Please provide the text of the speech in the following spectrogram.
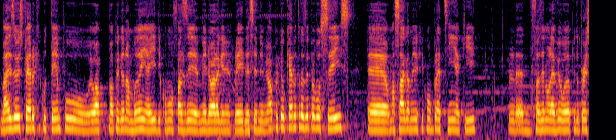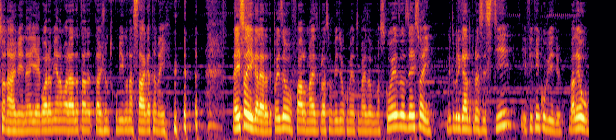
Mas eu espero que com o tempo eu vá pegando a manha aí de como fazer melhor a gameplay desse MMO, porque eu quero trazer pra vocês é, uma saga meio que completinha aqui, fazendo um level up do personagem, né? E agora minha namorada tá, tá junto comigo na saga também. É isso aí, galera. Depois eu falo mais no próximo vídeo, eu comento mais algumas coisas. E é isso aí. Muito obrigado por assistir e fiquem com o vídeo. Valeu!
